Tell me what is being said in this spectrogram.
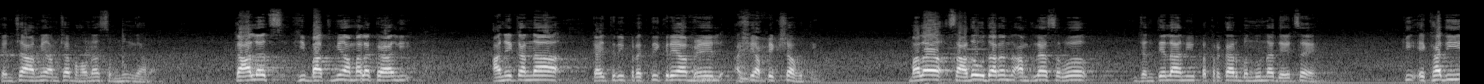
त्यांच्या आम्ही आमच्या भावना समजून घ्यावा. कालच ही बातमी आम्हाला कळाली. अनेकांना काहीतरी प्रतिक्रिया मिळेल अशी अपेक्षा होती. मला साधं उदाहरण आपल्या सर्व जनतेला आणि पत्रकार बंधूंना द्यायचं आहे. की एखादी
